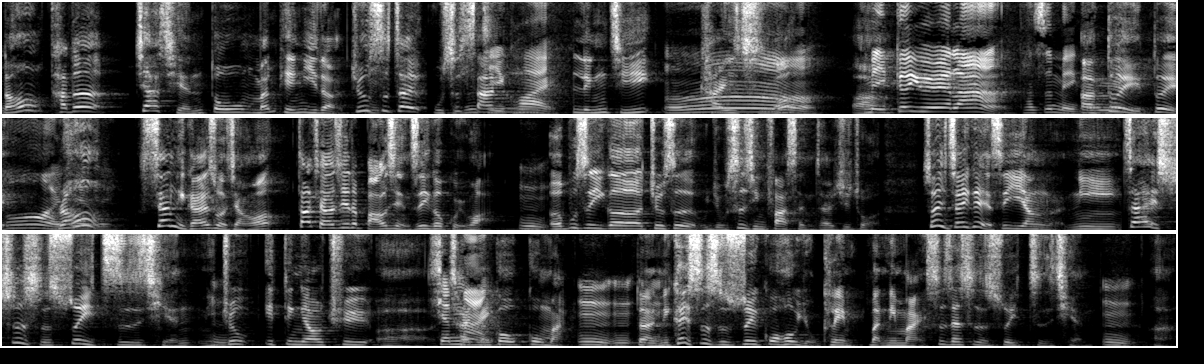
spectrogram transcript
然后它的价钱都蛮便宜的，就是在五十三块。零级开始哦。嗯每个月啦，它是每个啊，月。对对，哦然后像你刚才所讲哦，大家觉得保险是一个规划，嗯，而不是一个就是有事情发生你才去做，所以这个也是一样的。你在四十岁之前，你就一定要去、呃，才能够购买，嗯嗯，对，你可以四十岁过后有 claim，不你买是在四十岁之前，嗯。啊，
